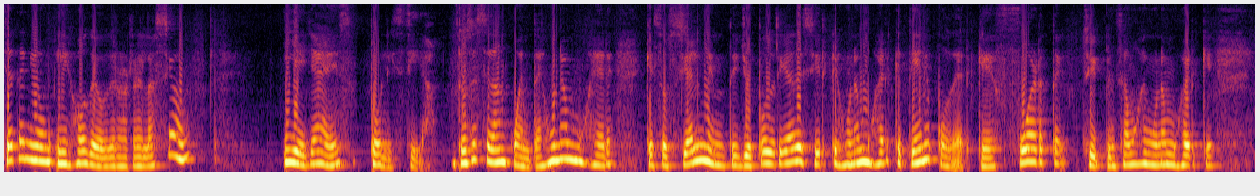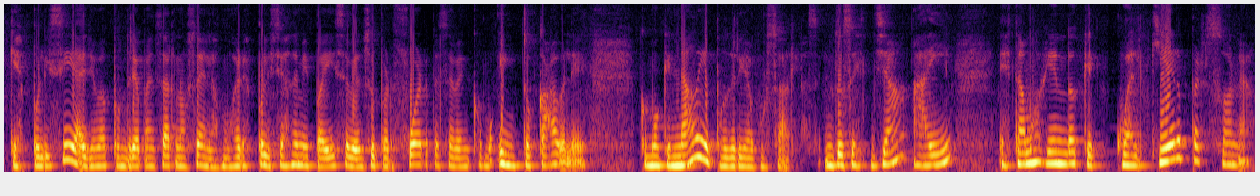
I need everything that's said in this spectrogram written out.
ya tenía un hijo de otra relación y ella es policía. Entonces se dan cuenta, es una mujer que socialmente yo podría decir que es una mujer que tiene poder, que es fuerte. Si pensamos en una mujer que, que es policía, yo me pondría a pensar, no sé, en las mujeres policías de mi país se ven súper fuertes, se ven como intocables, como que nadie podría abusarlas. Entonces ya ahí estamos viendo que cualquier persona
